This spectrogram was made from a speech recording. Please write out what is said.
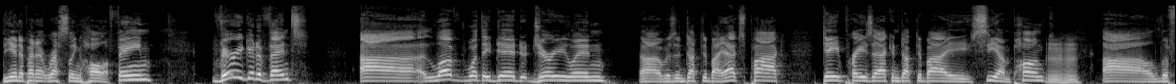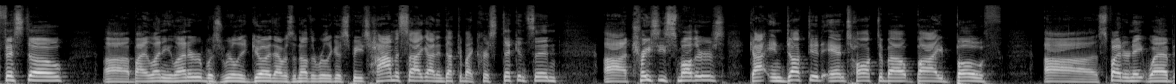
the Independent Wrestling Hall of Fame. Very good event. Uh, loved what they did. Jerry Lynn uh, was inducted by X Pac. Dave Prazak inducted by CM Punk. Uh, Lufisto uh, by Lenny Leonard was really good. That was another really good speech. Homicide got inducted by Chris Dickinson. Uh, Tracy Smothers got inducted and talked about by both uh, Spider Nate Webb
